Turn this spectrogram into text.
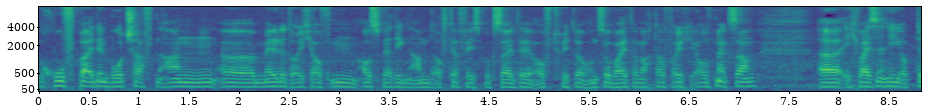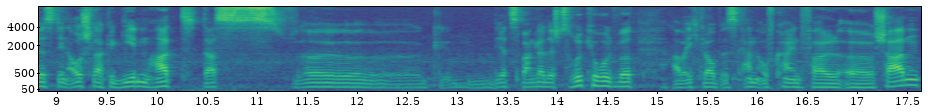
ruft bei den Botschaften an, äh, meldet euch auf dem Auswärtigen Amt, auf der Facebook-Seite, auf Twitter und so weiter, macht auf euch aufmerksam. Äh, ich weiß nicht, ob das den Ausschlag gegeben hat, dass äh, jetzt Bangladesch zurückgeholt wird, aber ich glaube, es kann auf keinen Fall äh, schaden.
